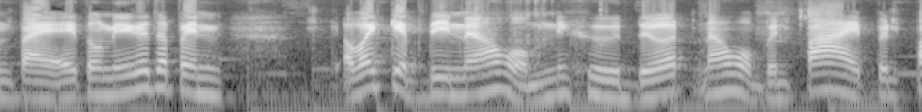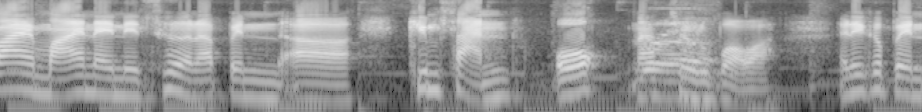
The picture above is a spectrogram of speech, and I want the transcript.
นๆไป ไอ้ตรงนี้ก็จะเป็นเอาไว้เก็บดินนะครับผม นี่คือเดิร์ตนะครับผม เป็นป้าย เป็นป้ายไม้ในเนเธอร์นะ เป็นอ่าคิมสันโอ๊กนะเชื่อหรือเปล่าวะอันนี้ก็เป็น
